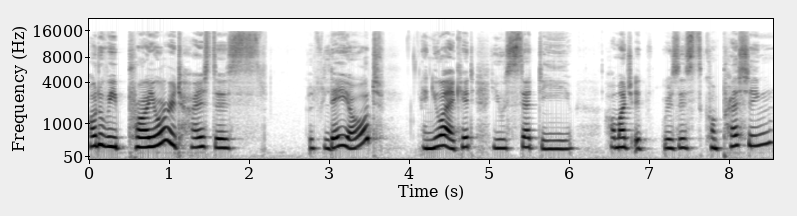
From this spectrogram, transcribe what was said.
How do we prioritize this layout? In UIKit, you set the how much it resists compressing.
